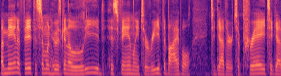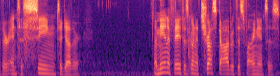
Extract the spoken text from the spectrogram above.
A man of faith is someone who is going to lead his family to read the Bible together, to pray together, and to sing together. A man of faith is going to trust God with his finances.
